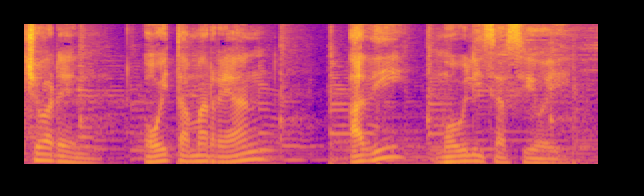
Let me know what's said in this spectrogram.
Martxoaren hogeita marrean, adi mobilizazioei.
